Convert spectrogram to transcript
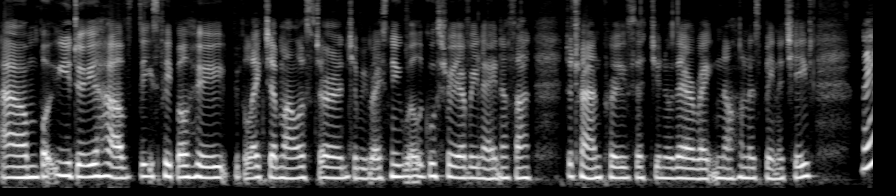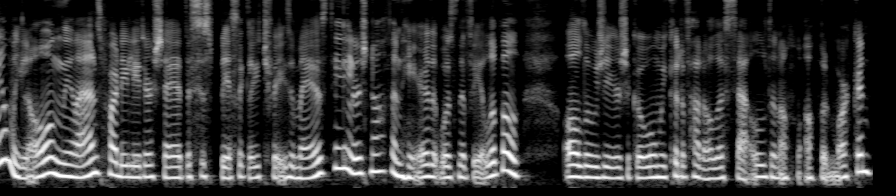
Um, but you do have these people who, people like Jim Allister and Jimmy Rice who will go through every line of that to try and prove that, you know, they're right nothing has been achieved. Naomi Long, the Alliance Party leader, said this is basically Theresa May's deal. There's nothing here that wasn't available all those years ago, and we could have had all this settled and up, up and working.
